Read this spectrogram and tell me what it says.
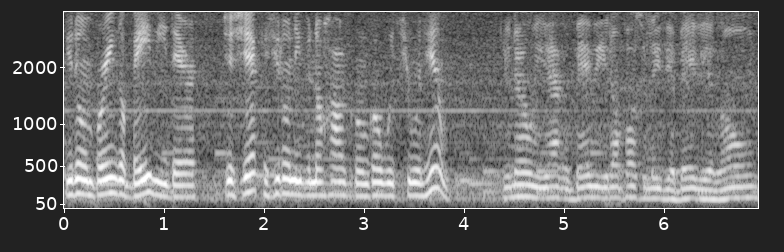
You don't bring a baby there just yet because you don't even know how it's going to go with you and him. You know, when you have a baby, you don't supposed to leave your baby alone.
